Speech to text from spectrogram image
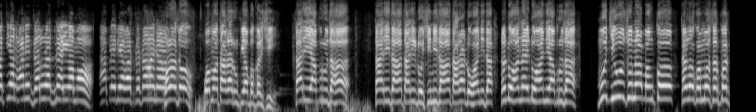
વચ્ચે હલવાની જરૂર જ નહીં આપણે બે વાત કરતા હોય ને. ખોળા તો ઓમાં તારા રૂપિયા બગડશી. તારી આબરૂ દા તારી દા તારી ડોશીની દા તારા ડોહાની દા ને ડોહાના ડોહાની આબરૂ દા હું જીવું છું ના બંકો. તારો ગમો સરપંચ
